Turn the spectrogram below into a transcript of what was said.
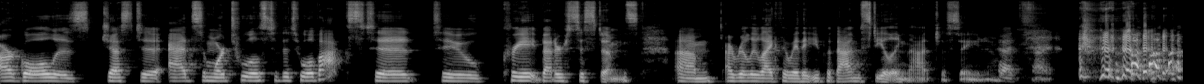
our goal is just to add some more tools to the toolbox to to create better systems. Um, I really like the way that you put that. I'm stealing that, just so you know. Good. Sorry.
